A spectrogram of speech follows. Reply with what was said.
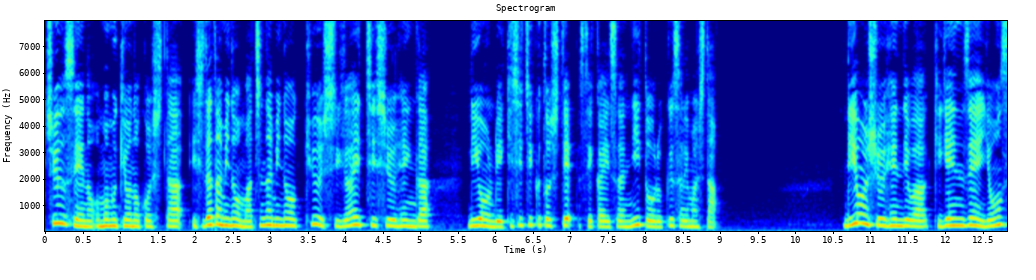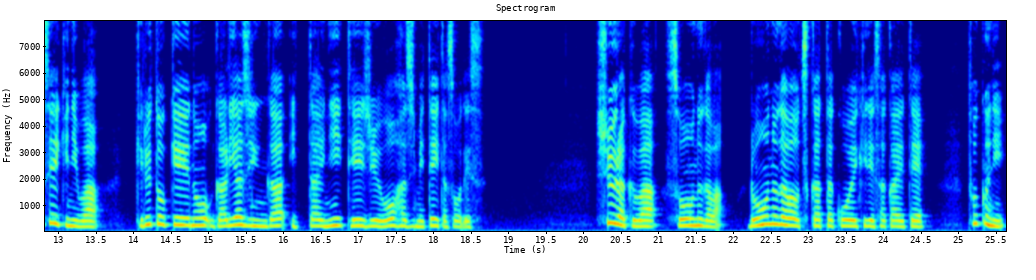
中世の趣を残した石畳の町並みの旧市街地周辺がリヨン歴史地区として世界遺産に登録されました。リヨン周辺では紀元前4世紀にはケルト系のガリア人が一帯に定住を始めていたそうです。集落はソーヌ川、ローヌ川を使った交易で栄えて、特に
